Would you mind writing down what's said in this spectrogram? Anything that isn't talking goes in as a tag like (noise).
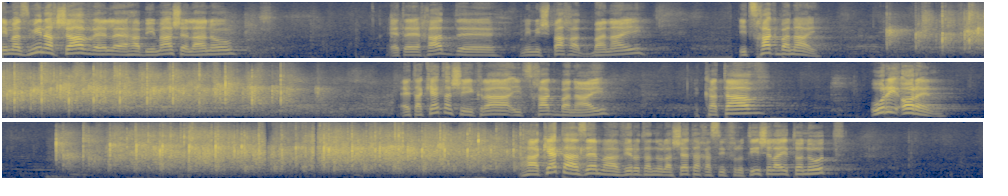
אני מזמין עכשיו אל הבימה שלנו את האחד אה, ממשפחת בנאי, יצחק בנאי. את הקטע שיקרא יצחק בנאי כתב אורי אורן. הקטע הזה מעביר אותנו לשטח הספרותי של העיתונות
